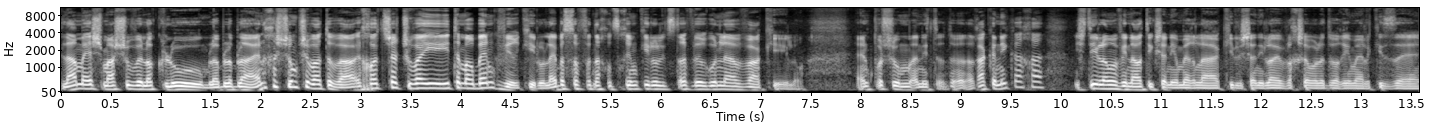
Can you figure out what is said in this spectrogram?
למה יש משהו ולא כלום, בלה בלה בלה, אין לך שום תשובה טובה, יכול להיות שהתשובה היא איתמר בן גביר, כאילו, אולי בסוף אנחנו צריכים כאילו להצטרף לארגון להבה, כאילו. אין פה שום, אני, רק אני ככה, אשתי לא מבינה אותי כשאני אומר לה, כאילו, שאני לא אוהב לחשוב על הדברים האלה, כי זה...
